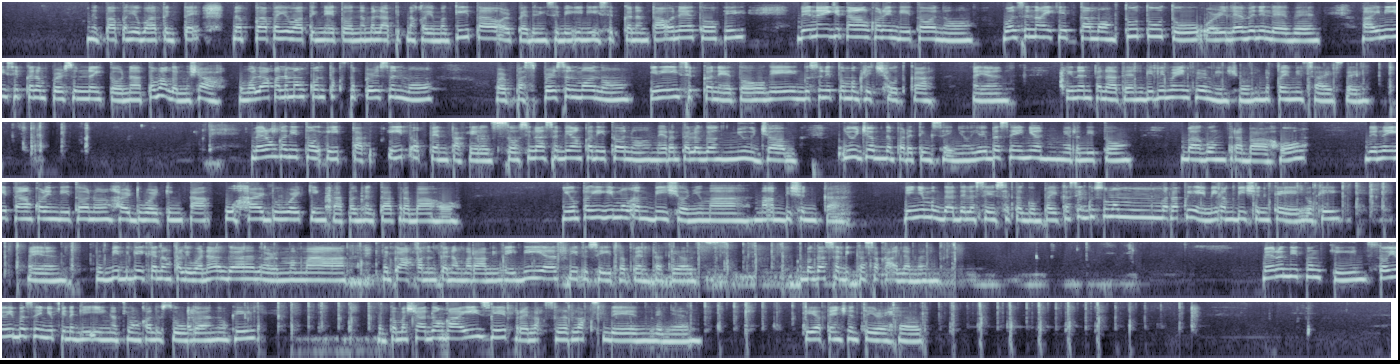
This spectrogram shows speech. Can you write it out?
nagpapahiwatig, te, nagpapahiwatig na ito na malapit na kayo magkita or pwede rin sabihin iniisip ka ng tao na ito, okay? Then nakikita ko rin dito, no, once na nakikita mo ang 222 or 1111, uh, iniisip ka ng person na ito na tawagan mo siya. Kung wala ka namang contact sa person mo, or past person mo, no, iniisip ka nito, okay? Gusto nito mag-reach out ka. Ayan. Tingnan pa natin. Give me more information. Ano pa yung mensahe sa'yo? meron ka ditong 8, pa, 8 of Pentacles. So, sinasabihan ka dito, no, meron talagang new job. New job na parating sa inyo. Yung iba sa inyo, no, meron ditong bagong trabaho. Then, nakikita ko rin dito, no, hardworking ka, o hardworking ka pag nagtatrabaho. Yung pagiging mong ambition, yung ma, ma-ambition ka, yan yung magdadala sa'yo sa tagumpay. Kasi gusto mong marating eh, may ambition ka eh, okay? Ayan. Nagbibigay ka ng kaliwanagan or mama, nagkakaroon ka ng maraming ideas dito sa Eight of Pentacles. Kumbaga sabik ka sa kaalaman. Meron ditong king. So, yung iba sa inyo pinag-iingat yung kalusugan, okay? Huwag ka masyadong kaisip, relax, relax din, ganyan. Pay attention to your health.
